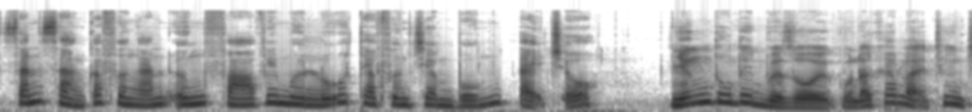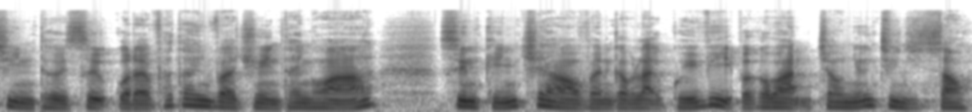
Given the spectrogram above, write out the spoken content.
sẵn sàng các phương án ứng phó với mưa lũ theo phương châm 4 tại chỗ. Những thông tin vừa rồi cũng đã khép lại chương trình thời sự của Đài Phát thanh và Truyền thanh Hóa. Xin kính chào và hẹn gặp lại quý vị và các bạn trong những chương trình sau.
